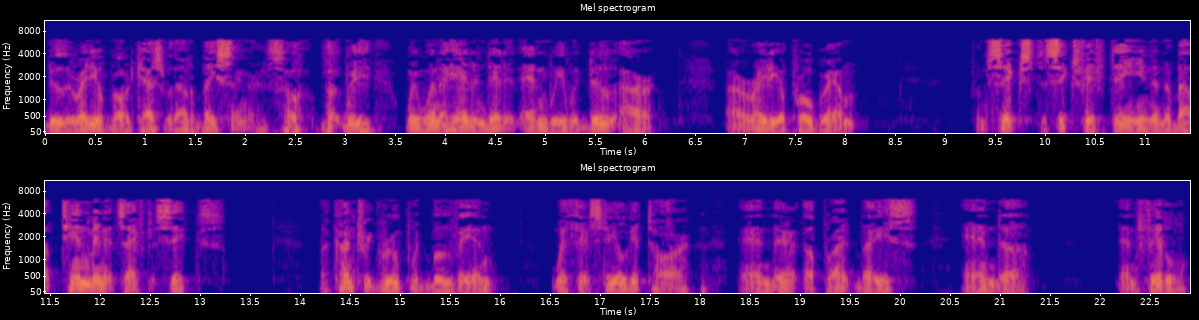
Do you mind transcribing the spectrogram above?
do the radio broadcast without a bass singer. So, but we, we went ahead and did it. And we would do our, our radio program from 6 to 6.15 and about 10 minutes after 6, a country group would move in with their steel guitar and their upright bass and, uh, and fiddle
